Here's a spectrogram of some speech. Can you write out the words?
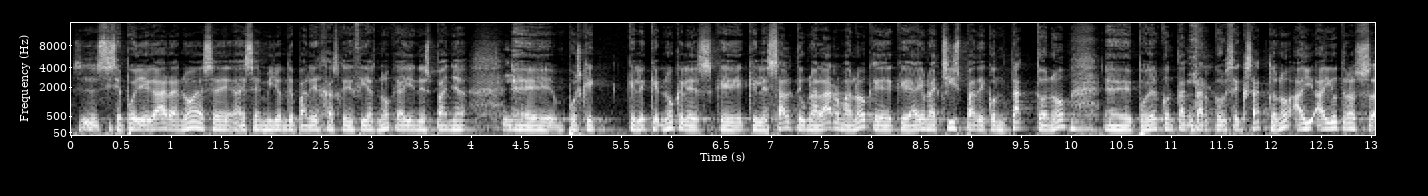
si se puede llegar a, ¿no? a, ese, a ese millón de parejas que decías ¿no? que hay en España, pues que que, ¿no? que, les, que, les salte una alarma, ¿no? que, que haya una chispa de contacto, ¿no? Eh, poder contactar con exacto, ¿no? Hay, hay otros, eh,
